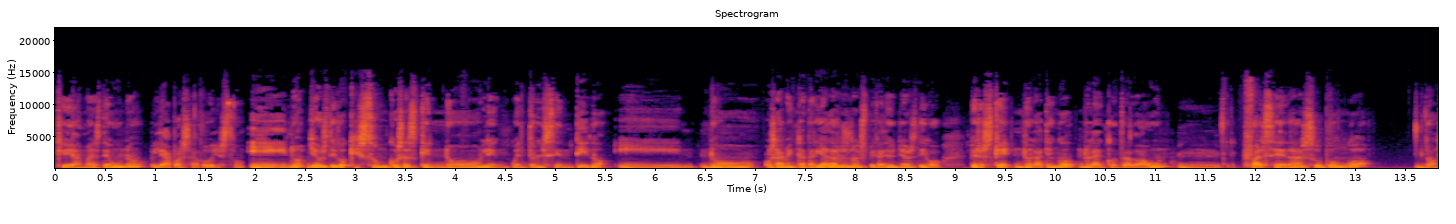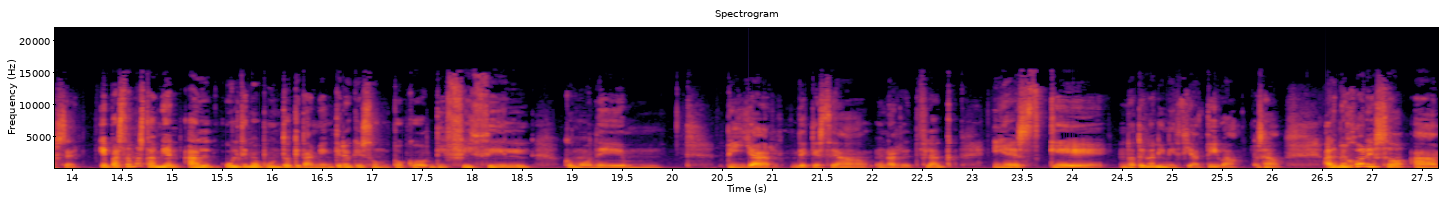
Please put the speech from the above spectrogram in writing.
que a más de uno le ha pasado eso. Y no, ya os digo que son cosas que no le encuentro el sentido y no. O sea, me encantaría daros una explicación, ya os digo, pero es que no la tengo, no la he encontrado aún. Mm, falsedad, supongo. No sé. Y pasamos también al último punto que también creo que es un poco difícil como de mm, pillar de que sea una red flag y es que no tengan iniciativa. O sea, a lo mejor eso a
